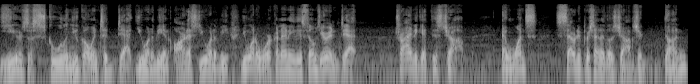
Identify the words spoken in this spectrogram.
years of school and you go into debt. You want to be an artist, you want to be you want to work on any of these films, you're in debt trying to get this job. And once 70% of those jobs are done,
